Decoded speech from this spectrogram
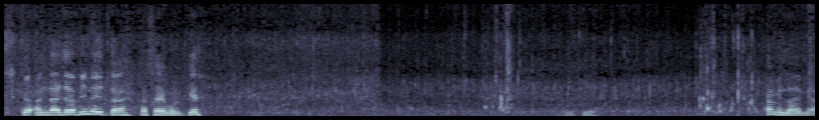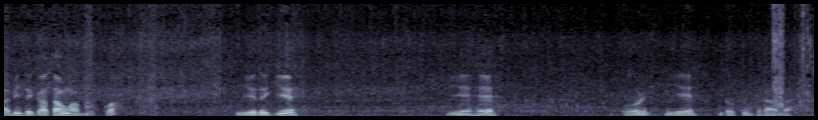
इसका अंदाज़ा भी नहीं था फंसा है बोल के। देखिए। क्या मिला है, मैं अभी दिखाता हूँ आप लोग को। ये देखिए, ये है और ये दो तो बराबर।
